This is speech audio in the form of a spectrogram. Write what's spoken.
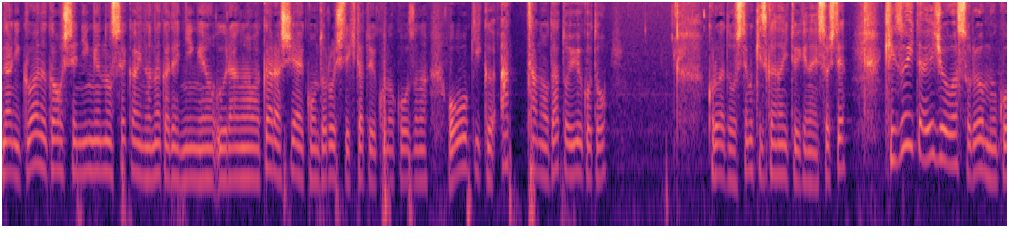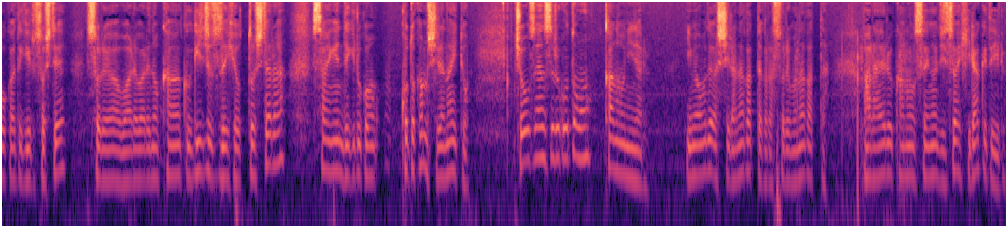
何食わぬ顔して人間の世界の中で人間を裏側から支配コントロールしてきたというこの構造が大きくあったのだということをこれはどうしても気づかないといけない。そして、気づいた以上はそれを無効化できる。そして、それは我々の科学技術でひょっとしたら再現できることかもしれないと。挑戦することも可能になる。今までは知らなかったからそれもなかった。あらゆる可能性が実は開けている。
